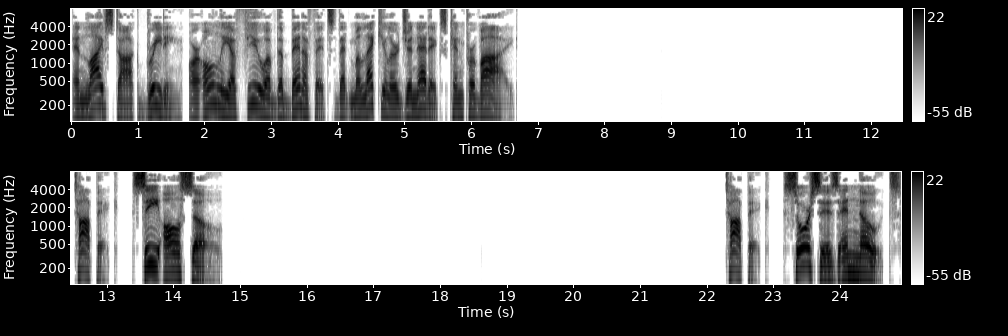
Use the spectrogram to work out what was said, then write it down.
and livestock breeding, are only a few of the benefits that molecular genetics can provide. Topic See also Topic. Sources and notes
